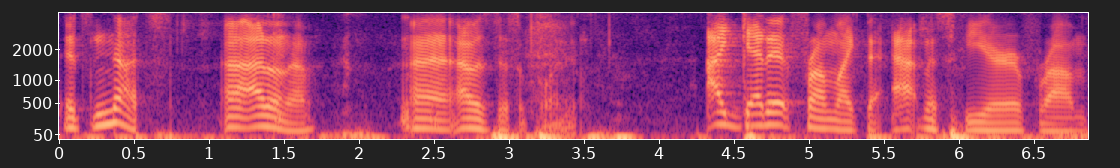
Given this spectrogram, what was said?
it's nuts. Uh, I don't know. Uh, I was disappointed. I get it from like the atmosphere, from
